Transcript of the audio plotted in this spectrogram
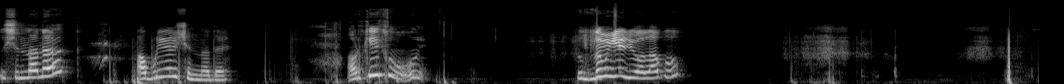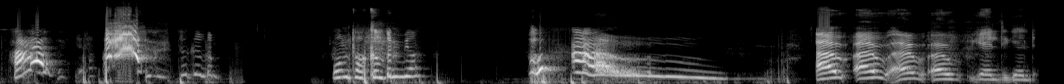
Işınlanak. Ha buraya ışınladı. Arkadaşlar oy... Hızlı mı geliyor la bu? Ha! Ah! Takıldım. Oğlum takıldım bir an. Av av av av geldi geldi.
